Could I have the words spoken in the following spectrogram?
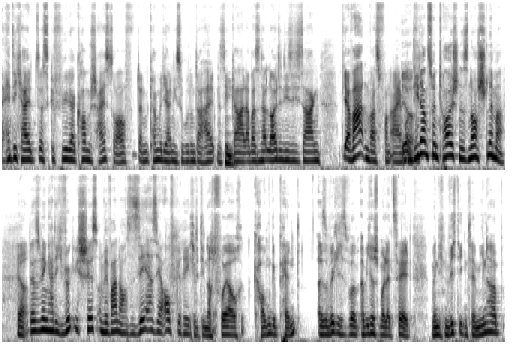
hätte ich halt das Gefühl, ja komm, scheiß drauf, dann können wir die halt nicht so gut unterhalten, ist egal. Aber es sind halt Leute, die sich sagen, die erwarten was von einem. Hm. Ja. Und die dann zu enttäuschen, ist noch schlimmer. Ja. Deswegen hatte ich wirklich Schiss und wir waren auch sehr, sehr Ich aufgeregt. habe die Nacht vorher auch kaum gepennt. Also wirklich, das habe ich ja schon mal erzählt. Wenn ich einen wichtigen Termin habe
